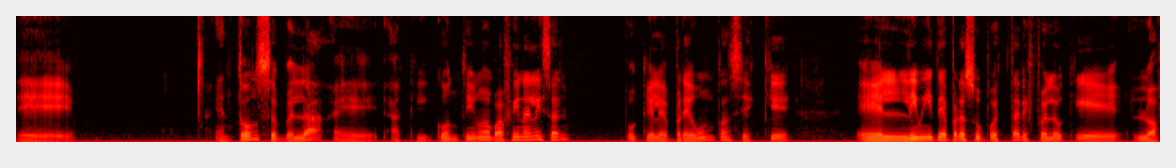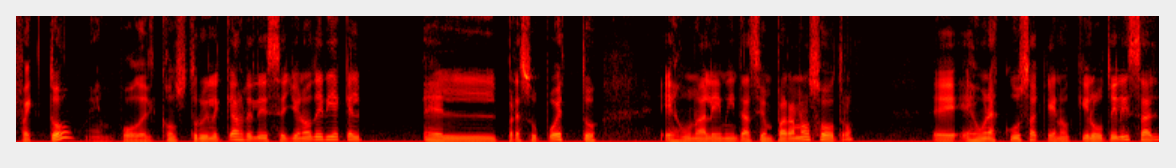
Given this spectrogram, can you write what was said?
Eh, entonces, ¿verdad? Eh, aquí continúa para finalizar, porque le preguntan si es que el límite presupuestario fue lo que lo afectó en poder construir el carro. Y le dice, yo no diría que el, el presupuesto es una limitación para nosotros, eh, es una excusa que no quiero utilizar,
